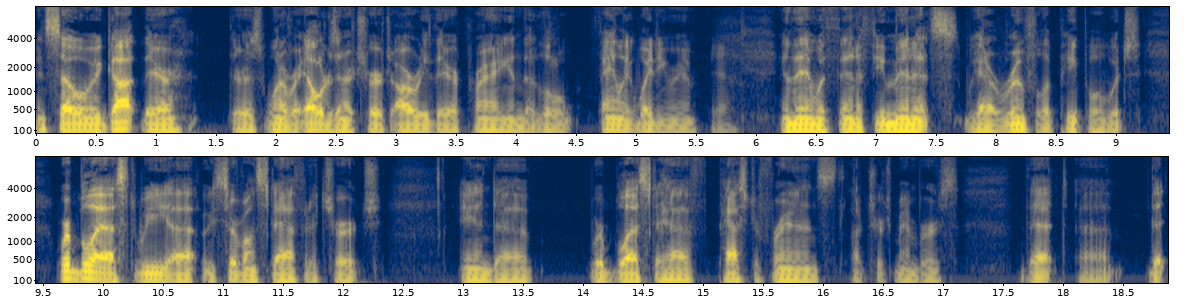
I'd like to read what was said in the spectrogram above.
and so when we got there, there was one of our elders in our church already there praying in the little family waiting room. Yeah. And then within a few minutes, we had a room full of people, which we're blessed. We uh, we serve on staff at a church, and uh, we're blessed to have pastor friends, a lot of church members that uh, that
